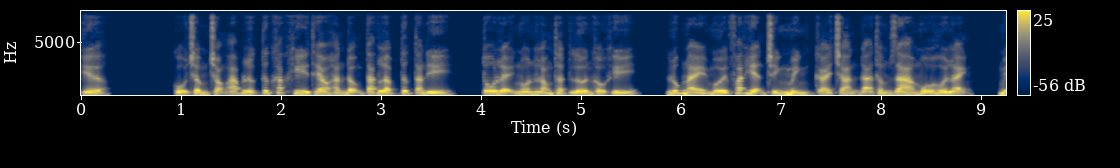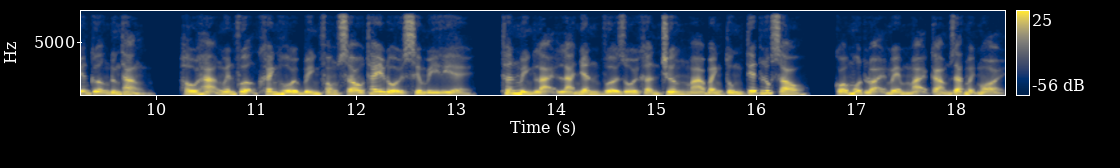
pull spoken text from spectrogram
kia. Cổ trầm trọng áp lực tức khắc khi theo hắn động tác lập tức tan đi, tô lệ ngôn lỏng thật lớn khẩu khí, lúc này mới phát hiện chính mình cái chán đã thấm ra mồ hôi lạnh, miên cường đứng thẳng, hầu hạ Nguyên Phượng Khanh hồi bình phong sau thay đổi xiêm y đi thân mình lại là nhân vừa rồi khẩn trương mà banh tùng tiết lúc sau, có một loại mềm mại cảm giác mệt mỏi.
